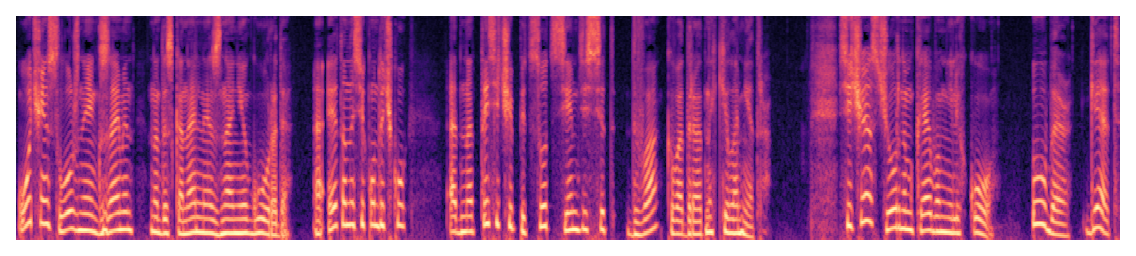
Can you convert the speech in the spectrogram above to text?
очень сложный экзамен на доскональное знание города. А это, на секундочку, 1572 квадратных километра. Сейчас черным кэбом нелегко. Uber, Get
